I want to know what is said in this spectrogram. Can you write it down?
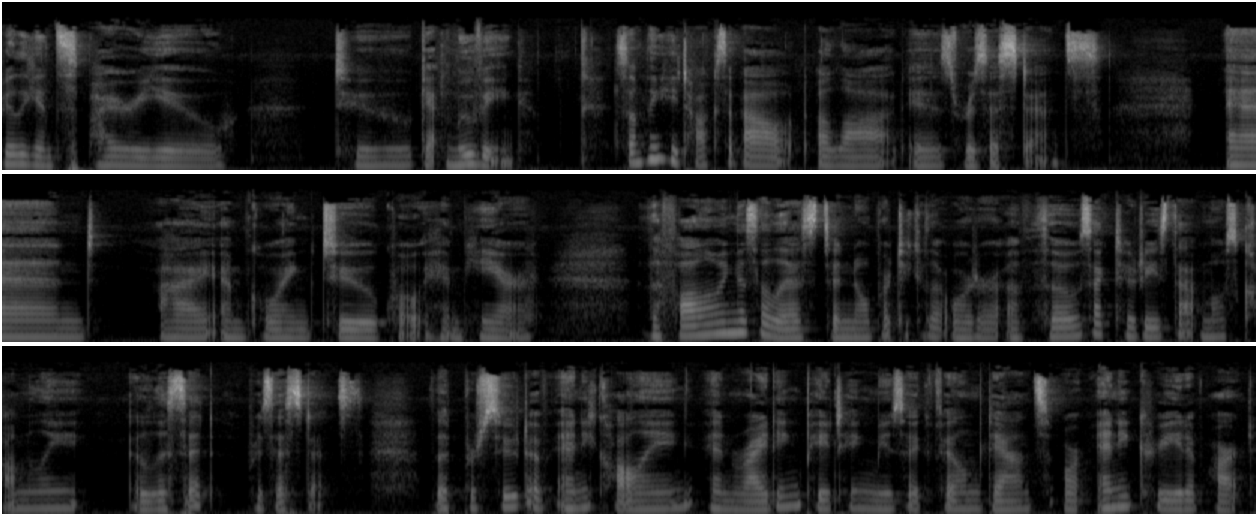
really inspire you to get moving. Something he talks about a lot is resistance. And I am going to quote him here. The following is a list in no particular order of those activities that most commonly elicit resistance. The pursuit of any calling in writing, painting, music, film, dance, or any creative art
